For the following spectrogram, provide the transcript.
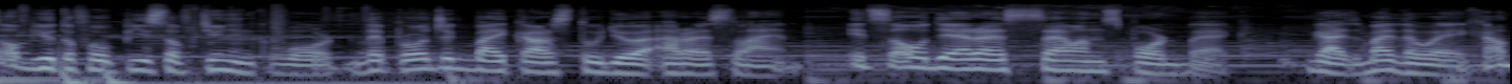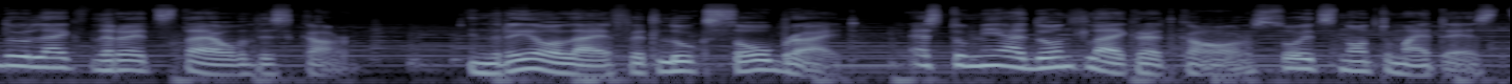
So beautiful piece of tuning award, the project by Car Studio RS line. It's Audi RS7 Sportback. Guys, by the way, how do you like the red style of this car? In real life it looks so bright. As to me I don't like red color, so it's not to my taste.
